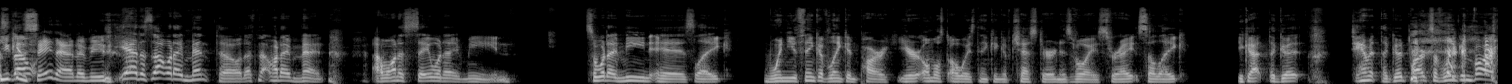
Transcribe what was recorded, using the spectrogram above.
you can not- say that. I mean, yeah, that's not what I meant though. That's not what I meant. I want to say what I mean. So what I mean is like when you think of Linkin Park, you're almost always thinking of Chester and his voice, right? So like you got the good, damn it, the good parts of Linkin Park.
